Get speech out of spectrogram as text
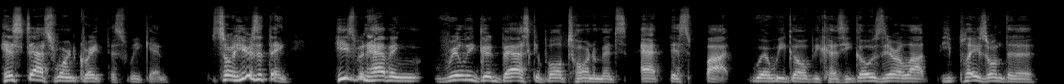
His stats weren't great this weekend. So here's the thing. He's been having really good basketball tournaments at this spot where we go because he goes there a lot. He plays on the,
